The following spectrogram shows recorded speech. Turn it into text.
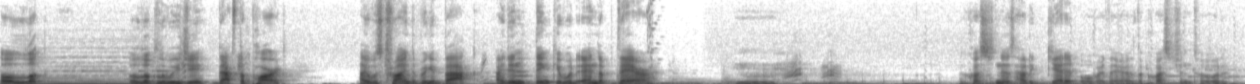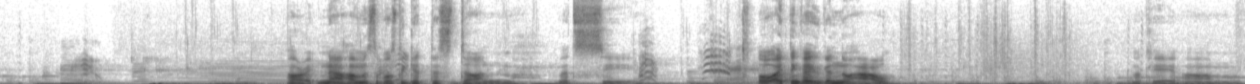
Oh look. Oh look, Luigi. That's the part. I was trying to bring it back. I didn't think it would end up there. Hmm. The question is how to get it over there. The question, Toad. Alright, now how am I supposed to get this done? Let's see. Oh, I think I can know how. Okay, um...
